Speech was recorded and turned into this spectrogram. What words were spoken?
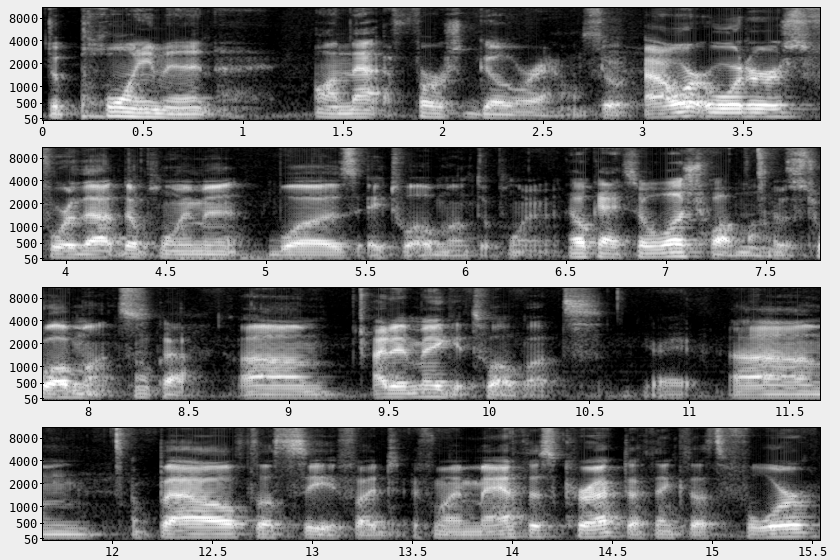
deployment on that first go round? So our orders for that deployment was a 12 month deployment. Okay, so it was 12 months. It was 12 months. Okay, Um, I didn't make it 12 months. Right. Um, about let's see if I if my math is correct, I think that's four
